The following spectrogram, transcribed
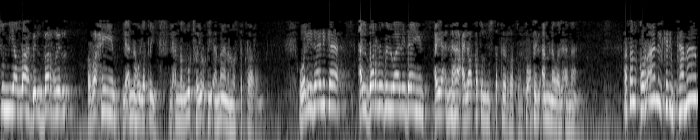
سمي الله بالبر الرحيم لأنه لطيف لأن اللطف يعطي أمانا واستقرارا. ولذلك البر بالوالدين أي أنها علاقة مستقرة تعطي الأمن والأمان. أصلا القرآن الكريم تمام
